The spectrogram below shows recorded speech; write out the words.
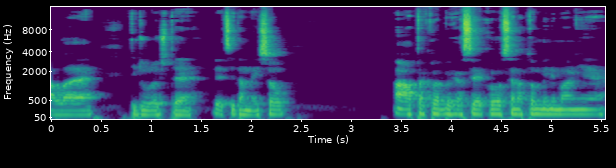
ale ty důležité věci tam nejsou. A takhle bych asi jako se na to minimálně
